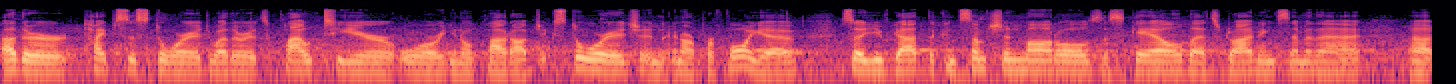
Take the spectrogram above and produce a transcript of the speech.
other types of storage, whether it's cloud tier or you know, cloud object storage in, in our portfolio. So you've got the consumption models, the scale that's driving some of that. Uh,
